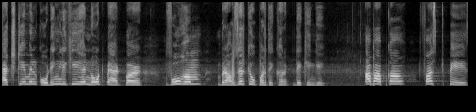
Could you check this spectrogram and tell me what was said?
HTML कोडिंग लिखी है नोट पैड पर, वो हम ब्राउज़र के ऊपर देख, देखेंगे। अब आपका first page,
